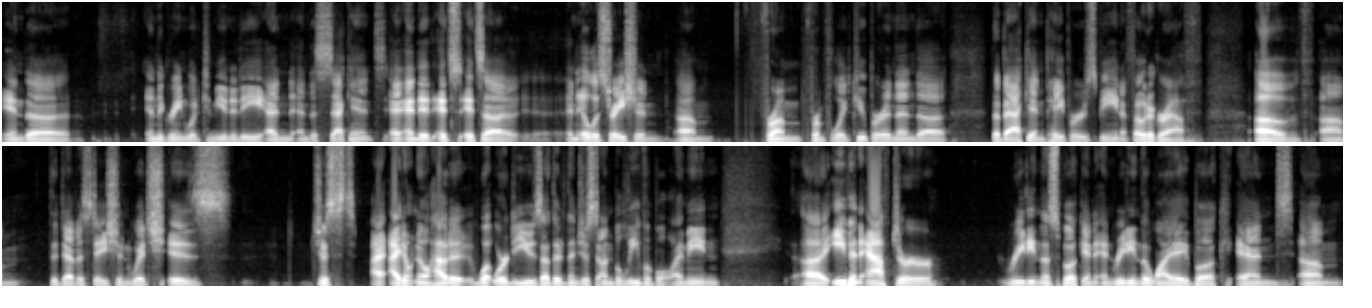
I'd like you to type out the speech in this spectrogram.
in the in the Greenwood community, and and the second, and it, it's it's a an illustration um, from from Floyd Cooper, and then the the back end papers being a photograph of um, the devastation, which is just I, I don't know how to what word to use other than just unbelievable. I mean, uh, even after reading this book and, and reading the YA book and um,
